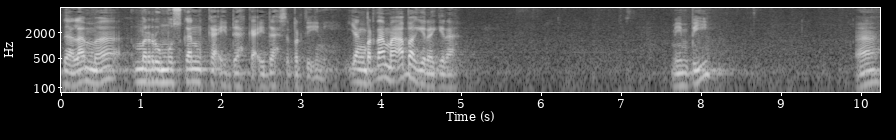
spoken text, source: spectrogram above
dalam merumuskan kaidah-kaidah seperti ini. Yang pertama apa kira-kira? Mimpi? Hah?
